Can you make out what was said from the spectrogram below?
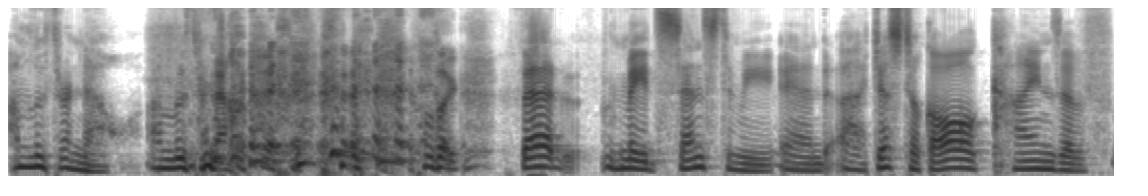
I'm Lutheran now. I'm Lutheran now. like that made sense to me and uh, just took all kinds of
